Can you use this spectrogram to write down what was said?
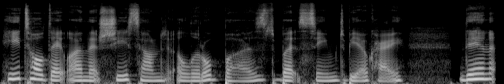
He told Dateline that she sounded a little buzzed, but seemed to be okay. Then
